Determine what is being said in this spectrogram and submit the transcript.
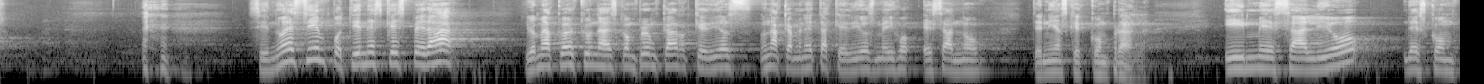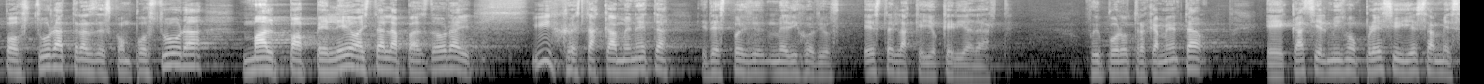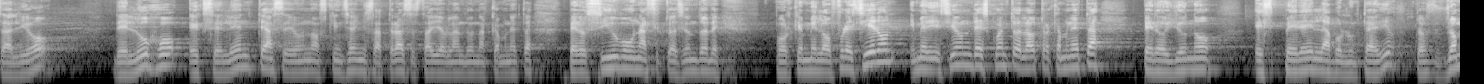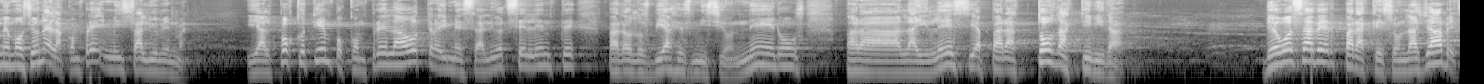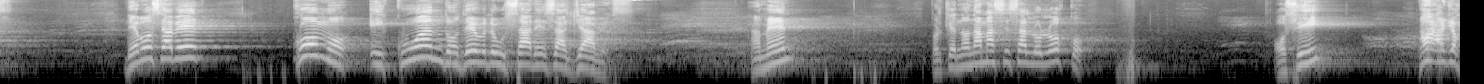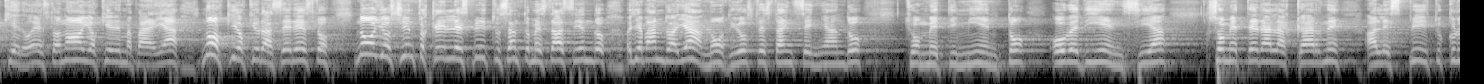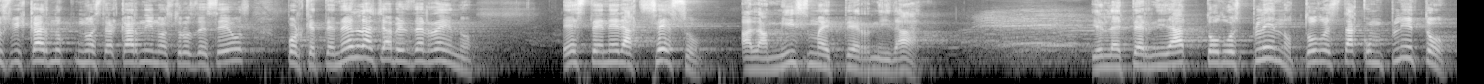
Si no es tiempo, tienes que esperar. Yo me acuerdo que una vez compré un carro que Dios, una camioneta que Dios me dijo, esa no, tenías que comprarla. Y me salió descompostura tras descompostura, mal papeleo, ahí está la pastora y, hijo, esta camioneta. Y después me dijo Dios, esta es la que yo quería darte. Fui por otra camioneta, eh, casi el mismo precio y esa me salió de lujo, excelente. Hace unos 15 años atrás estaba hablando de una camioneta, pero sí hubo una situación donde, porque me lo ofrecieron y me hicieron un descuento de la otra camioneta, pero yo no esperé la voluntad de Dios. Entonces yo me emocioné, la compré y me salió bien mal. Y al poco tiempo compré la otra y me salió excelente para los viajes misioneros, para la iglesia, para toda actividad. Debo saber para qué son las llaves. Debo saber cómo y cuándo debo de usar esas llaves. Amén. Porque no nada más es a lo loco. ¿O sí? Ah, yo quiero esto, no, yo quiero irme para allá, no, yo quiero hacer esto, no, yo siento que el Espíritu Santo me está haciendo, llevando allá. No, Dios te está enseñando sometimiento, obediencia, someter a la carne, al espíritu, crucificar nuestra carne y nuestros deseos, porque tener las llaves del reino es tener acceso a la misma eternidad. Y en la eternidad todo es pleno, todo está completo.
